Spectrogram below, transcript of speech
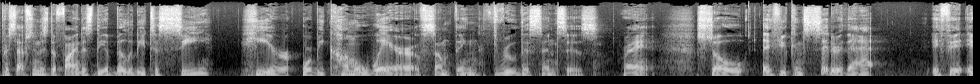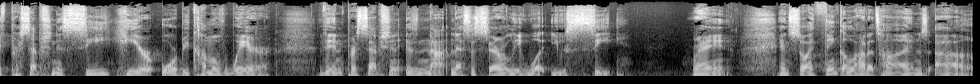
Perception is defined as the ability to see, hear, or become aware of something through the senses, right? So if you consider that if it, if perception is see, hear, or become aware, then perception is not necessarily what you see, right? And so I think a lot of times uh,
